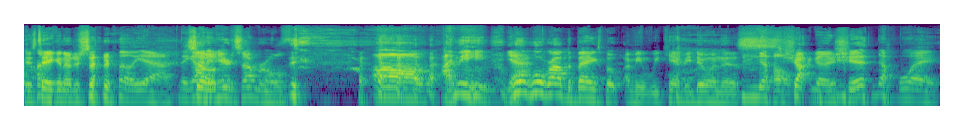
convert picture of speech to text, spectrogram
is taken under center. Well, yeah, they got So- to adhere to some rules. um, I mean, yeah, We'll, we'll rob the banks, but I mean, we can't be doing this No. shotgun shit. no way.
